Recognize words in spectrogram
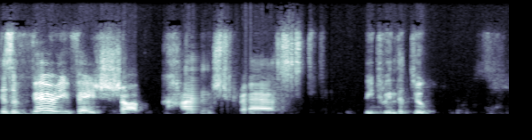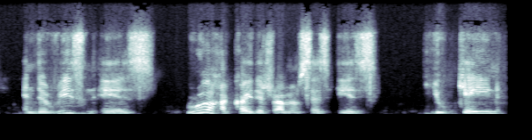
There's a very very sharp contrast between the two, and the reason is Ruach HaKodesh Rambam says is you gain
